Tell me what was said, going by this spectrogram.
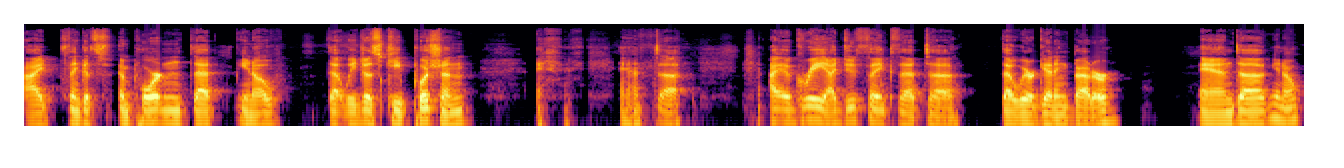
I think it's important that you know that we just keep pushing, and uh, I agree. I do think that uh, that we're getting better, and uh, you know,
